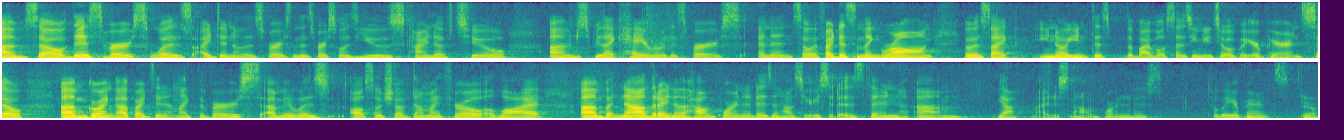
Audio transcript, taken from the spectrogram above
Um, so this verse was, I did know this verse, and this verse was used kind of to um, just be like, hey, remember this verse. And then, so if I did something wrong, it was like, you know, you, this the Bible says you need to obey your parents. So um, growing up, I didn't like the verse. Um, it was also shoved down my throat a lot. Um, but now that I know how important it is and how serious it is, then um, yeah, I just know how important it is to obey your parents. Yeah.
